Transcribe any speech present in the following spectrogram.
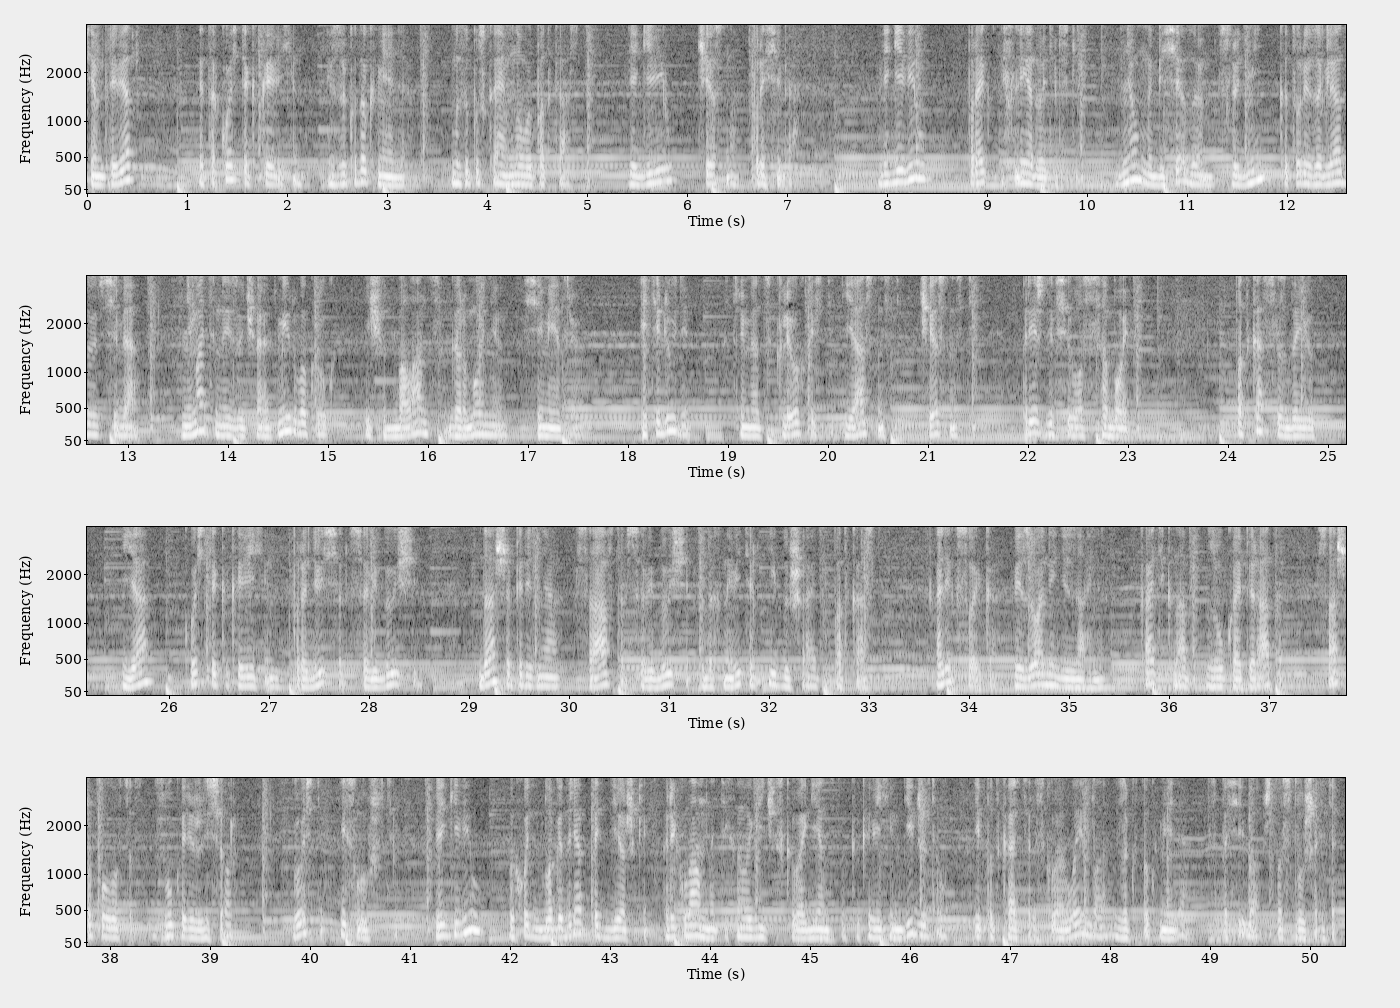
Всем привет! Это Костя Коковихин из Закуток Медиа. Мы запускаем новый подкаст «Вегивил. Честно. Про себя». «Вегивил» – проект исследовательский. Днем мы беседуем с людьми, которые заглядывают в себя, внимательно изучают мир вокруг, ищут баланс, гармонию, симметрию. Эти люди стремятся к легкости, ясности, честности, прежде всего с собой. Подкаст создают я, Костя Коковихин, продюсер, соведущий, Даша Передня, соавтор, соведущий, вдохновитель и душа этого подкаста. Олег Сойко, визуальный дизайнер. Катя Кнап, звукооператор. Саша Половцев, звукорежиссер. Гости и слушатели. Вегивилл выходит благодаря поддержке рекламно-технологического агентства Коковихин Digital и подкастерского лейбла Закуток Медиа. Спасибо, что слушаете.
